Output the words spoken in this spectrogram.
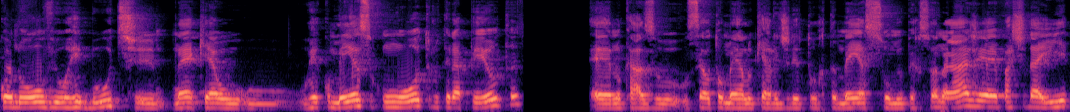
quando houve o reboot, né, que é o, o, o recomeço com outro terapeuta. É, no caso, o Celto Mello, que era o diretor, também assume o personagem. E aí, a partir daí,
